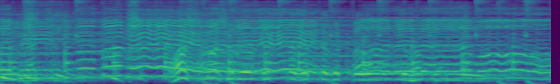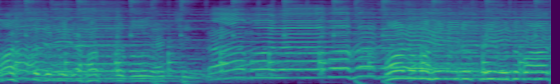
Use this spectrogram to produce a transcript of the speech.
দিয়ে যাচ্ছে। ভস্মাসুর নৃত্য করতে করতে মস্তকের দিকে হস্ত দিয়ে যাচ্ছে। মনমোহিনী রূপে উদ্মাদ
